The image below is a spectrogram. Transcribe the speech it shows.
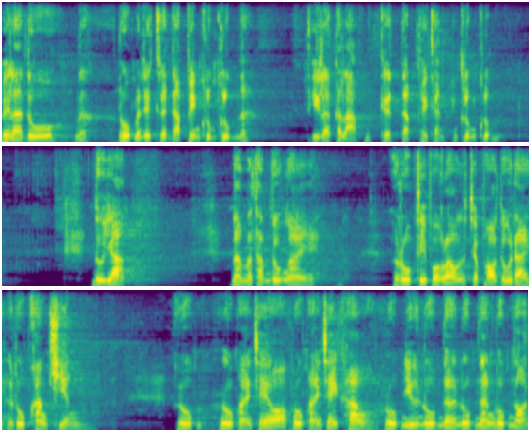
เวลาดูนะ รูปมันจะเกิดดับเป็นกลุ่มๆนะ ทีละกลาบเกิดดับด้วยกันเป็นกลุ่มๆ ดูยากนำมาทำดูง่าย รูปที่พวกเราจะพอดูได้คือรูปข้างเคียง รูปรูปหายใจออก รูปหายใจเข้า รูปยืนรูปเดิน รูปนั่งรูปนอน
